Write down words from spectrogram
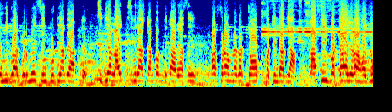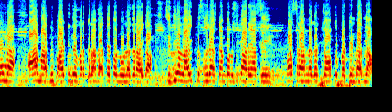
ਉਮੀਦਵਾਰ ਗੁਰਮੀਤ ਸਿੰਘ ਗੁੱਡੀਆਂ ਦੇ ਹੱਕ 'ਚ ਸਿੱਧੀਆਂ ਲਾਈਵ ਤਸਵੀਰਾਂ ਇਸ ਟਾਈਮ ਤੁਹਾਨੂੰ ਦਿਖਾ ਰਿਹਾ ਸੀ। ਪਰਸਰਾਮ ਨਗਰ ਚੌਂਕ ਬਠਿੰਡਾ ਦੀਆਂ। ਕਾਫੀ ਵੱਡਾ ਜਿਹੜਾ ਹਜੂਮ ਹੈ, ਆਮ ਆਦਮੀ ਪਾਰਟੀ ਦੇ ਵਰਕਰਾਂ ਦਾ ਇੱਥੇ ਤੁਹਾਨੂੰ ਨਜ਼ਰ ਆਏਗਾ। ਸਿੱਧੀਆਂ ਲਾਈਵ ਤਸਵੀਰਾਂ ਇਸ ਟਾਈਮ ਤੁਹਾਨੂੰ ਦਿਖਾ ਰਿਹਾ ਸੀ। ਪਰਸਰਾਮ ਨਗਰ ਚੌਂਕ ਬਠਿੰਡਾ ਦੀਆਂ।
